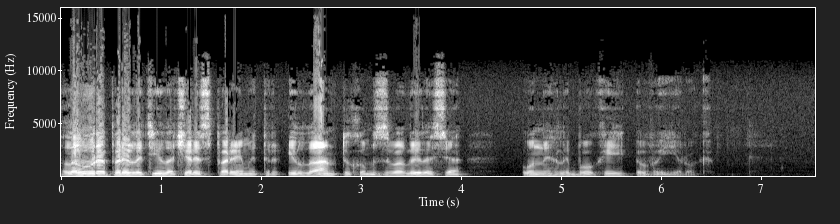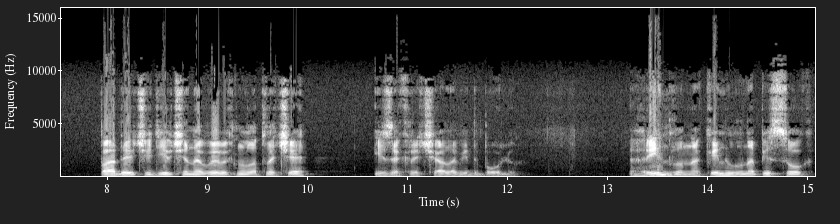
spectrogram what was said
Лаура перелетіла через периметр і лантухом звалилася у неглибокий виїрок. Падаючи, дівчина вивихнула плече і закричала від болю. Грінло накинуло на пісок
